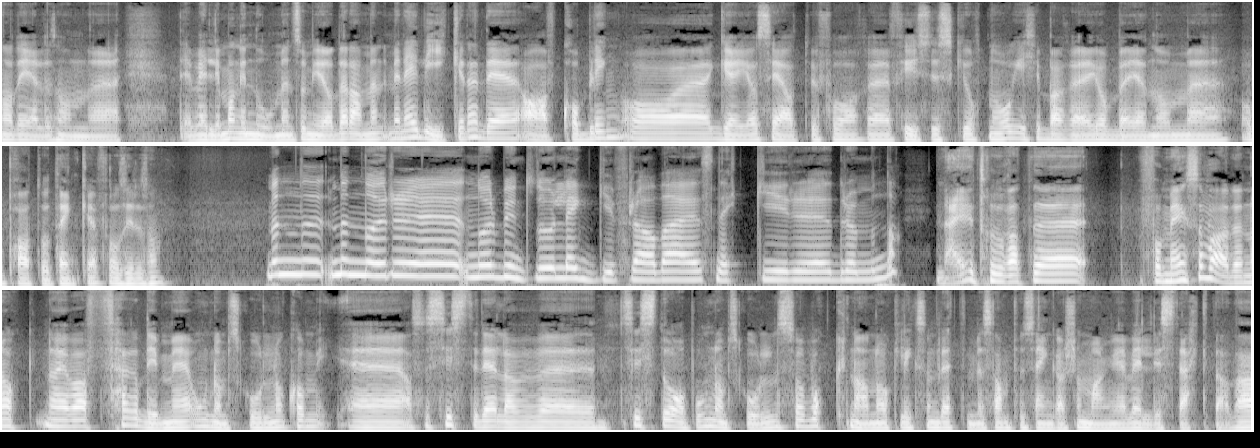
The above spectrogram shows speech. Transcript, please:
når det gjelder sånn Det er veldig mange nordmenn som gjør det, da, men, men jeg liker det. Det er avkobling og gøy å se at du får eh, fysisk gjort noe, ikke bare jobbe gjennom eh, å prate og tenke, for å si det sånn. Men, men når, når begynte du å legge fra deg snekkerdrømmen, da? Nei, jeg tror at eh, for meg så var det nok når jeg var ferdig med ungdomsskolen og kom eh, altså Siste del av eh, siste året på ungdomsskolen, så våkna nok liksom dette med samfunnsengasjementet veldig sterkt. Da, da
